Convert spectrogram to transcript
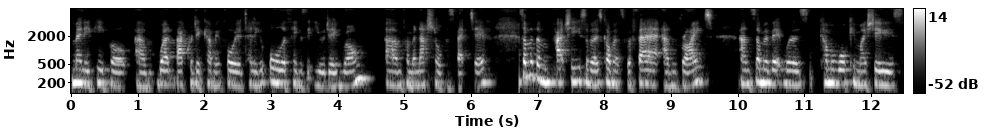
many people um, weren't backward in coming forward and telling you all the things that you were doing wrong um, from a national perspective. Some of them, actually, some of those comments were fair and right. And some of it was come and walk in my shoes.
